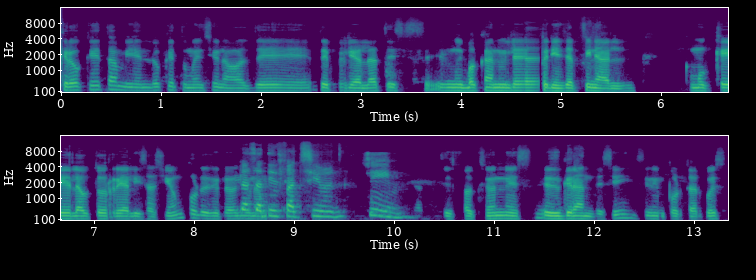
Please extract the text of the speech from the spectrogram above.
creo que también lo que tú mencionabas de, de pelear la tesis es muy bacano y la experiencia al final, como que la autorrealización, por decirlo así. La satisfacción. Sí. La satisfacción es, es grande, sí, sin importar pues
